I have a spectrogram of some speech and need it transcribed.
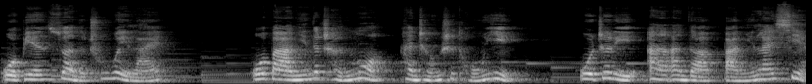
我便算得出未来。我把您的沉默看成是同意，我这里暗暗的把您来谢。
